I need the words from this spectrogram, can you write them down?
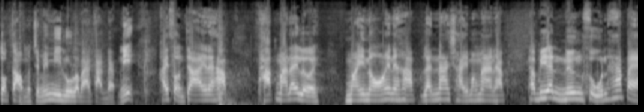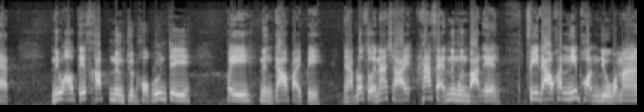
ตัวเก่ามันจะไม่มีรูระบายอากาศแบบนี้ ใครสนใจนะครับ ทักมาได้เลย ไม่น้อยนะครับ และน่าใช้มาก ๆ นะครับ ทะเบียน 1058 New Altis ครับ 1.6 รุ่น G ปี 19 ปลายปีนะครับรถสวยน่าใช้ 510,000 บาทเอง ฟรีดาวคันนี้ผ่อนอยู่ประมาณ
